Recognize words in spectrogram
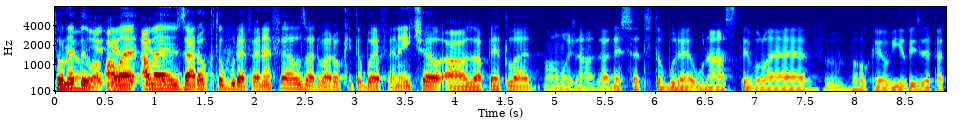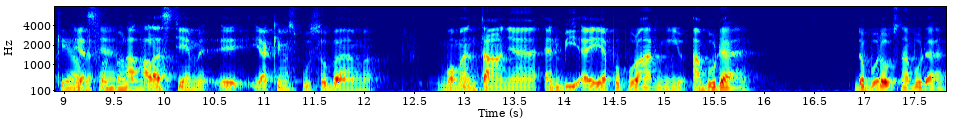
To nebylo, jo, je, ale, je to, ale je to... za rok to bude v NFL, za dva roky to bude v NHL a za pět let, no možná za deset to bude u nás ty vole v, v hokejové lize taky, ale Jasně, a, ale s tím, jakým způsobem momentálně NBA je populární a bude, do budoucna bude,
